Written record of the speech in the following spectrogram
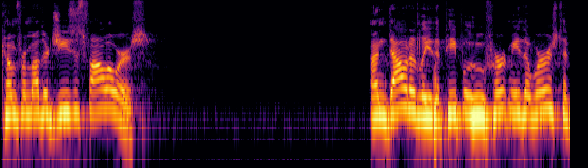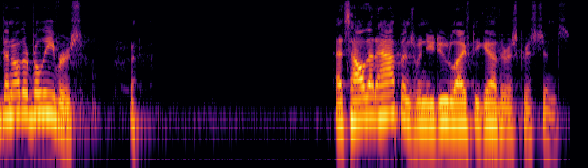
come from other Jesus followers. Undoubtedly, the people who've hurt me the worst have been other believers. That's how that happens when you do life together as Christians.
